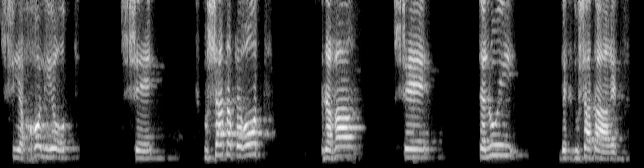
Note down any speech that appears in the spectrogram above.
שיכול להיות שקדושת הפירות זה דבר שתלוי בקדושת הארץ,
